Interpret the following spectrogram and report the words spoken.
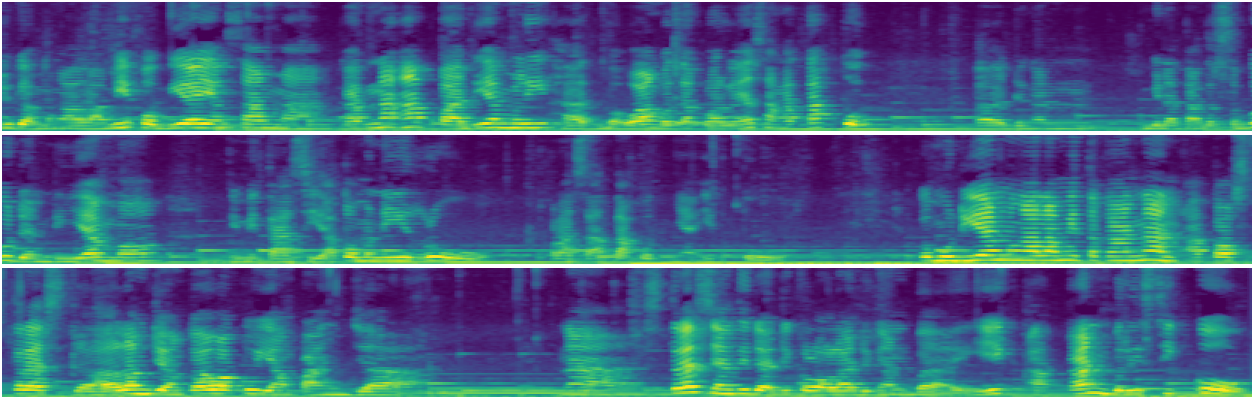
juga mengalami fobia yang sama. Karena apa? Dia melihat bahwa anggota keluarganya sangat takut uh, dengan binatang tersebut dan dia mengimitasi atau meniru perasaan takutnya itu. Kemudian mengalami tekanan atau stres dalam jangka waktu yang panjang Nah, stres yang tidak dikelola dengan baik akan berisiko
